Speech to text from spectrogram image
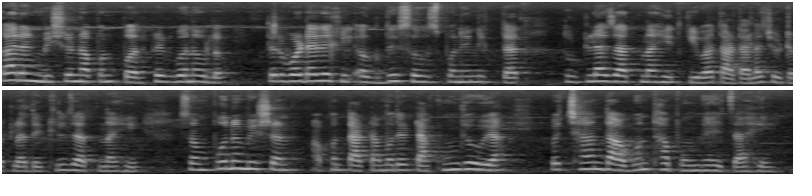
कारण मिश्रण आपण परफेक्ट बनवलं तर वड्या देखील अगदी सहजपणे निघतात तुटल्या जात नाहीत किंवा ताटाला चिटकला देखील जात नाही. संपूर्ण मिश्रण आपण ताटामध्ये टाकून घेऊया व छान दाबून थापून घ्यायचं आहे.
